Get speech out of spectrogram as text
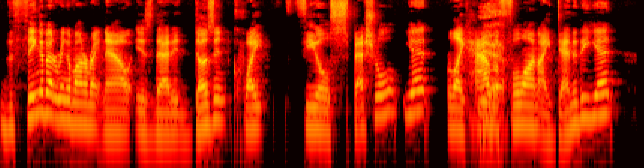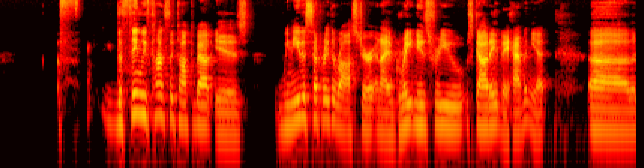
The thing about Ring of Honor right now is that it doesn't quite feel special yet, or like have a full on identity yet. The thing we've constantly talked about is we need to separate the roster, and I have great news for you, Scotty. They haven't yet. Uh, the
